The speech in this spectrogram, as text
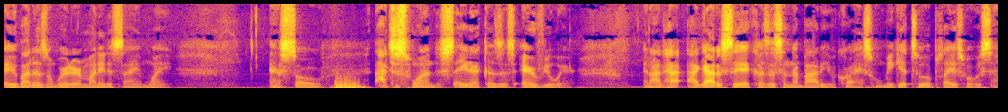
everybody doesn't wear their money the same way, and so I just wanted to say that because it's everywhere, and I I got to say it because it's in the body of Christ. When we get to a place where we say,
